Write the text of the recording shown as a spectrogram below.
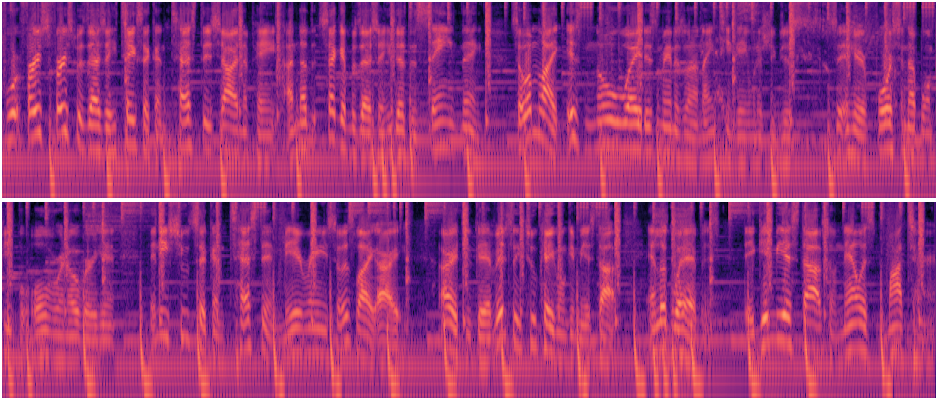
For, first first possession, he takes a contested shot in the paint. Another second possession, he does the same thing. So I'm like, it's no way this man is on a 19 game winning streak, just sitting here forcing up on people over and over again. Then he shoots a contested mid range. So it's like, all right, all right, 2K. Eventually, 2K gonna give me a stop. And look what happens. They give me a stop, so now it's my turn.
